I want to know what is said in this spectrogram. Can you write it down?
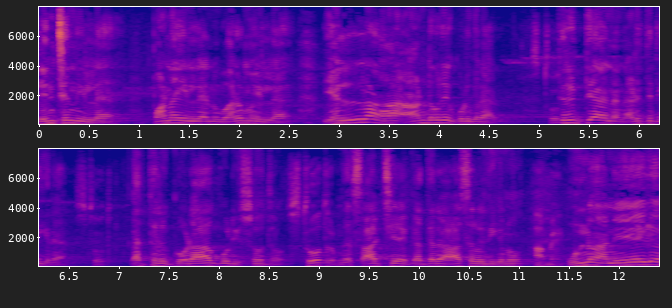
டென்ஷன் இல்லை பணம் இல்லை எனக்கு வறுமை இல்லை. எல்லாம் ஆண்டவரே கொடுக்குறார். திருப்தியாக என்னை நடத்திட்டுக்கிறார் ஸ்தோத்திரம். கத்தரு கொடா கூடி சோத்திரம் ஸ்தோத்திரம். இந்த சாட்சியை கத்தரை ஆசீர்வதிக்கணும். இன்னும் அநேக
